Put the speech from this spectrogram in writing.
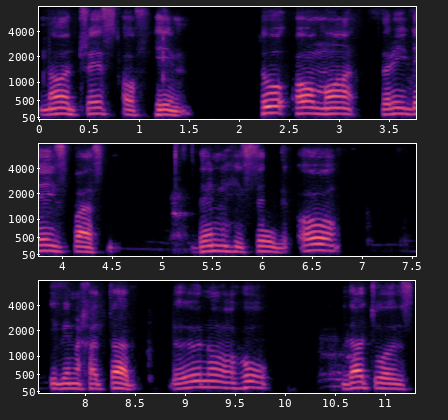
no trace of him. Two or more, three days passed. Then he said, Oh, Ibn Khattab, do you know who that was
